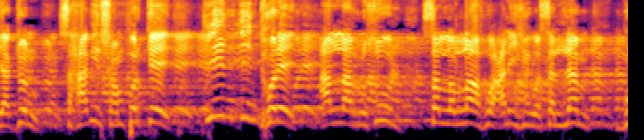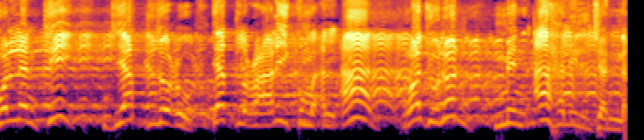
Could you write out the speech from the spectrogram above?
যে একজন সাহাবীর সম্পর্কে তিন দিন ধরে আল্লাহর রসুল সাল্লাল্লাহু আলাইহি ওয়াসাল্লাম বললেন কি? মিন আলাইহি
